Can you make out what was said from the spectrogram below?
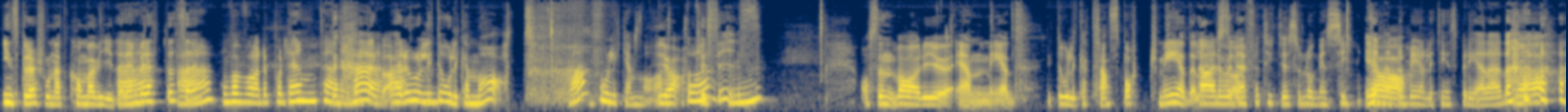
inspiration att komma vidare i en Ja, berättelse. ja. Och vad var det på den Den tärningen? här, där, här va? är lite olika mat. Ja, olika mat. Ja, då. precis. Mm. Och sen var det ju en med lite olika transportmedel Ja, också. det var därför jag tyckte så låg en cykel Ja. Då blev jag lite inspirerad. Ja.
